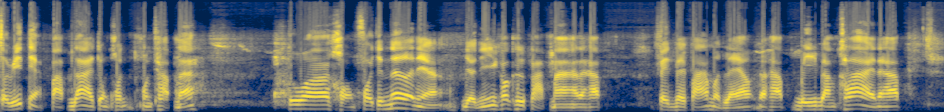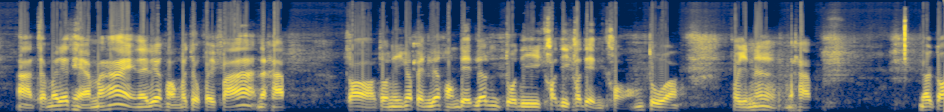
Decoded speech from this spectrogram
สวิตช์เนี่ยปรับได้ตรงคนคนขับนะ ตัวของ f o r t u n e r เนี่ยเดี๋ยวนี้ก็คือปรับมานะครับ เป็นไฟฟ้าหมดแล้วนะครับมีบางค่ายนะครับ อาจจะไม่ได้แถมมาให้ในเรื่องของกระจกไฟฟ้านะครับ ก็ตัวนี้ก็เป็นเรื่องของเด่นเรื่องตัวดีข้อดีข้อเด่นของตัว f o r t u n e r นะครับ แล้วก็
